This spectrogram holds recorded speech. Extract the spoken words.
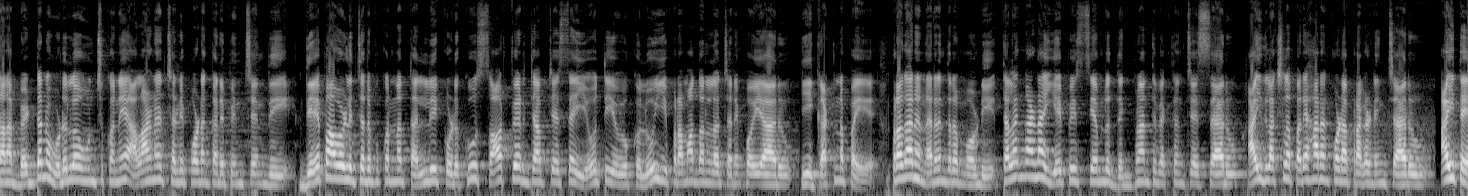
తన బిడ్డను ఒడిలో ఉంచుకొని అలానే చనిపోవడం కనిపించింది. దీపావళి జరుపుకున్న తల్లి కొడుకు సాఫ్ట్వేర్ జాబ్ చేసే యువతి యువకులు ఈ ప్రమాదంలో చనిపోయారు. ఈ ఘటనపై ప్రధాని నరేంద్ర మోడీ తెలంగాణ ఏపీ సీఎంలు దిగ్భ్రాంతి వ్యక్తం చేశారు. ఐదు లక్షల పరిహారం కూడా ప్రకటించారు. అయితే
